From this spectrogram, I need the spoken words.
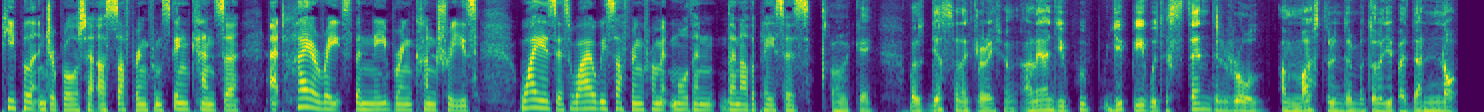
people in Gibraltar are suffering from skin cancer at higher rates than neighbouring countries. Why is this? Why are we suffering from it more than, than other places? Okay. Well, just an acceleration. An GP with extended role and master in dermatology, but they're not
